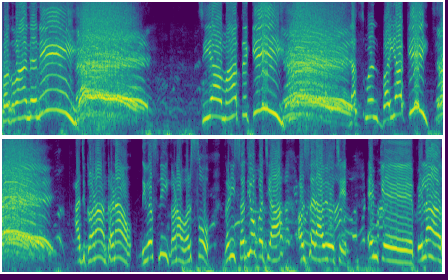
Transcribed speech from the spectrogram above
ભગવાનની રામ સિયા માત કી લક્ષ્મણ ભૈયા કી આજ ઘણા ઘણા દિવસની, ઘણા વર્ષો, ઘણી સદીઓ પછી આ અવસર આવ્યો છે. એમ કે પેલા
